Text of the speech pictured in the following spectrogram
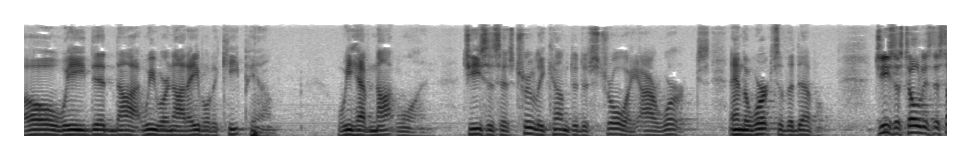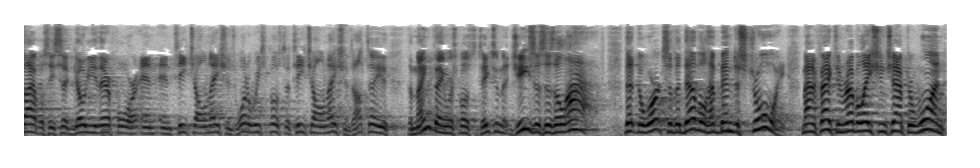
Oh, we did not, we were not able to keep him. We have not won. Jesus has truly come to destroy our works and the works of the devil. Jesus told his disciples, He said, Go ye therefore and, and teach all nations. What are we supposed to teach all nations? I'll tell you, the main thing we're supposed to teach them that Jesus is alive, that the works of the devil have been destroyed. Matter of fact, in Revelation chapter 1,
